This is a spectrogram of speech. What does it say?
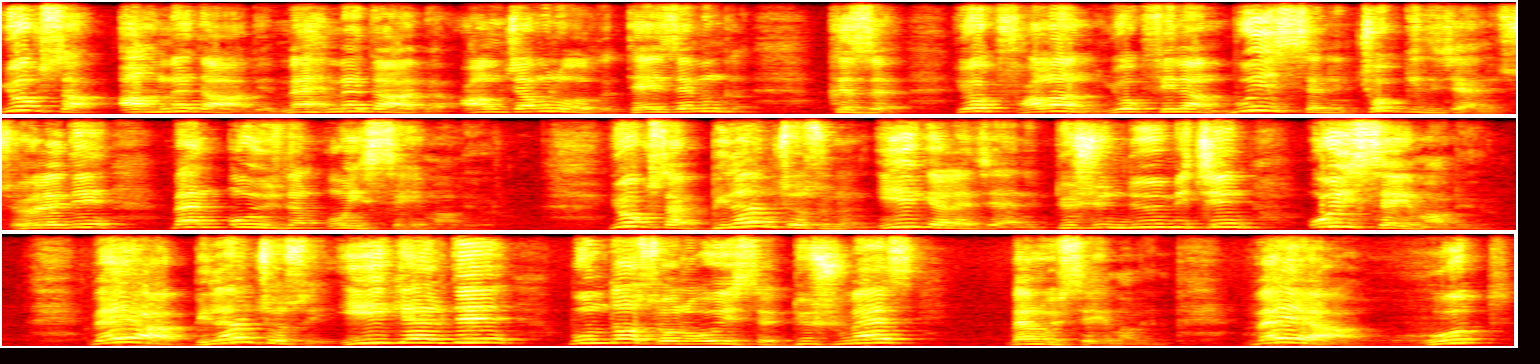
Yoksa Ahmet abi, Mehmet abi, amcamın oğlu, teyzemin kızı, yok falan, yok filan bu hissenin çok gideceğini söyledi, ben o yüzden o hisseyi alıyorum? Yoksa bilançosunun iyi geleceğini düşündüğüm için o hisseyi alıyorum? Veya bilançosu iyi geldi, bundan sonra o hisse düşmez, ben o hisseyi alayım? Veya hut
